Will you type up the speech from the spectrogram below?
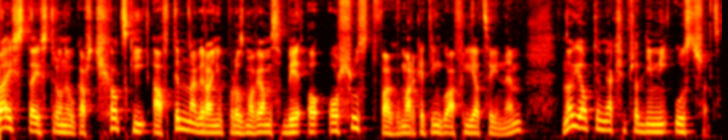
Cześć, z tej strony Łukasz Cichocki, a w tym nagraniu porozmawiamy sobie o oszustwach w marketingu afiliacyjnym, no i o tym, jak się przed nimi ustrzec.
